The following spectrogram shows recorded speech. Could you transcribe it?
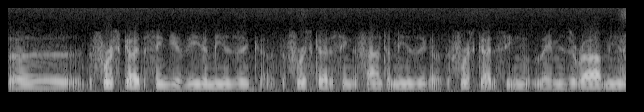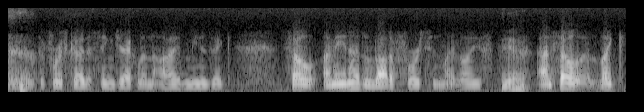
uh, the first guy to sing the Evita music. I was the first guy to sing the Phantom music. I was the first guy to sing Les Miserables music. I was the first guy to sing Jekyll and Hyde music. So, I mean, I had a lot of firsts in my life. Yeah. And so, like,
